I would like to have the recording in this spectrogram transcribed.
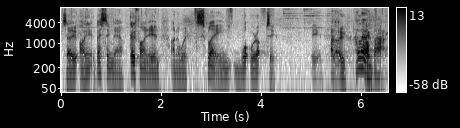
So I think the best thing now, go find Iain and I will explain what we're up to. Iain, hello. Hello. I'm back.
